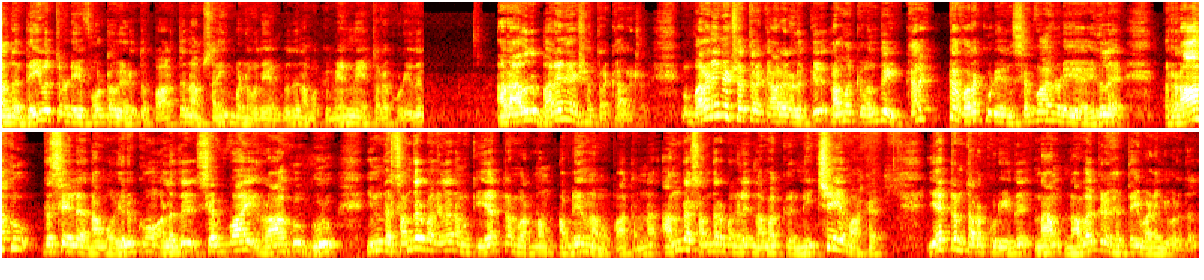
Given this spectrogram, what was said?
அந்த தெய்வத்தினுடைய ஃபோட்டோவை எடுத்து பார்த்து நாம் சைன் பண்ணுவது என்பது நமக்கு மேன்மையை தரக்கூடியது. அதாவது பரணி நட்சத்திரக்காரர்கள். இப்போ பரணி நட்சத்திரக்காரர்களுக்கு நமக்கு வந்து கரெக்டாக வரக்கூடிய செவ்வாயினுடைய இதில் ராகு திசையில் நாம் இருக்கோம் அல்லது செவ்வாய் ராகு குரு இந்த சந்தர்ப்பங்களில் நமக்கு ஏற்றம் வரணும் அப்படின்னு நம்ம பார்த்தோம்னா அந்த சந்தர்ப்பங்களில் நமக்கு நிச்சயமாக ஏற்றம் தரக்கூடியது நாம் நவகிரகத்தை வழங்கி வருதல்.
